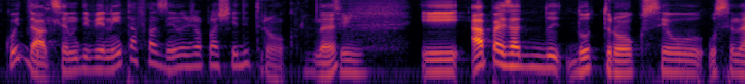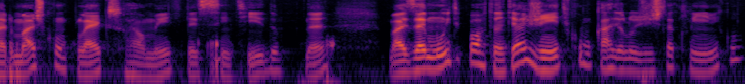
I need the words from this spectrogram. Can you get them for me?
cuidado, você não deveria nem estar tá fazendo angioplastia de tronco, né? Sim. E apesar do, do tronco ser o, o, cenário mais complexo, realmente, nesse sentido, né? Mas é muito importante a gente, como cardiologista clínico,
